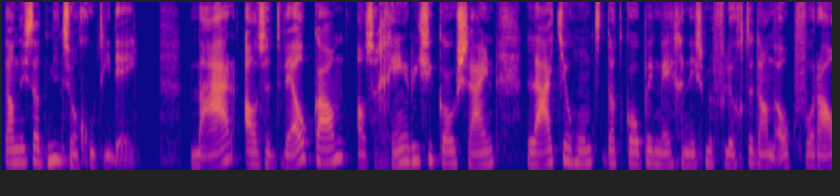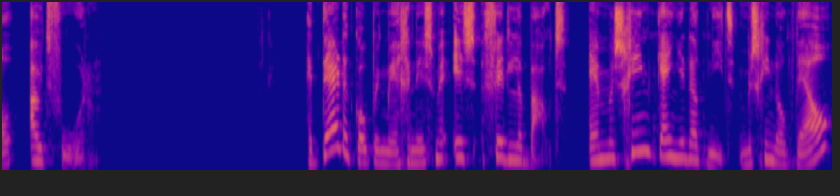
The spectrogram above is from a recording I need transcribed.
dan is dat niet zo'n goed idee. Maar als het wel kan, als er geen risico's zijn, laat je hond dat copingmechanisme vluchten dan ook vooral uitvoeren. Het derde copingmechanisme is fiddle-about. En misschien ken je dat niet, misschien ook wel.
